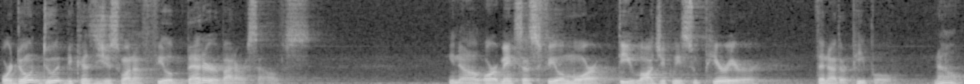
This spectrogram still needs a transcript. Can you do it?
Or don't do it because you just want to feel better about ourselves, you know, or it makes us feel more theologically superior than other people. No.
